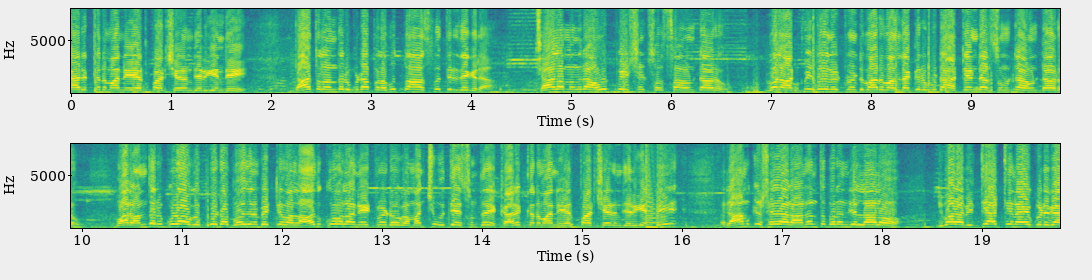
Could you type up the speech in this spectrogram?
కార్యక్రమాన్ని ఏర్పాటు చేయడం జరిగింది. దాతలందరూ కూడా ప్రభుత్వ ఆసుపత్రి దగ్గర చాలామంది అవుట్ పేషెంట్స్ వస్తూ ఉంటారు. వాళ్ళు అడ్మిట్ అయినటువంటి వారు వాళ్ళ దగ్గర కూడా అటెండర్స్ ఉంటా ఉంటారు. వారందరూ కూడా ఒక పూట భోజనం పెట్టి వాళ్ళని ఆదుకోవాలనేటువంటి ఒక మంచి ఉద్దేశంతో ఈ కార్యక్రమాన్ని ఏర్పాటు చేయడం జరిగింది. రామకృష్ణ గారు అనంతపురం జిల్లాలో ఇవాళ విద్యార్థి నాయకుడిగా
